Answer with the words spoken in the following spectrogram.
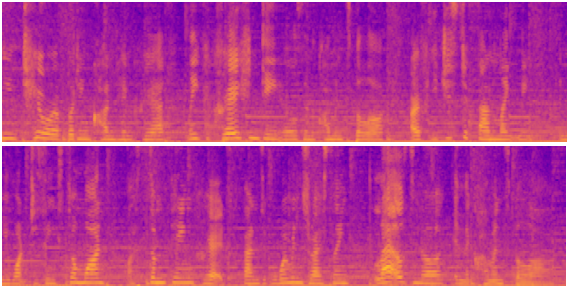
Too are a budding content creator, leave your creation details in the comments below, or if you're just a fan like me and you want to see someone or something created for fans of women's wrestling, let us know in the comments below.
